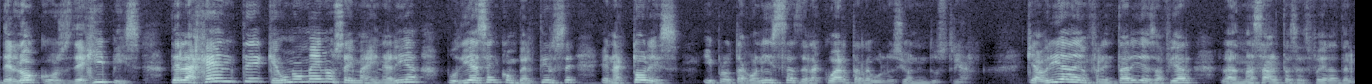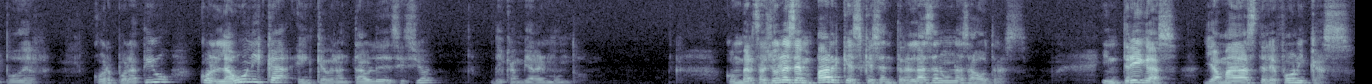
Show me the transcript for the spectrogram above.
de locos, de hippies, de la gente que uno menos se imaginaría pudiesen convertirse en actores y protagonistas de la cuarta revolución industrial, que habría de enfrentar y desafiar las más altas esferas del poder corporativo con la única e inquebrantable decisión de cambiar el mundo. Conversaciones en parques que se entrelazan unas a otras, intrigas, llamadas telefónicas,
